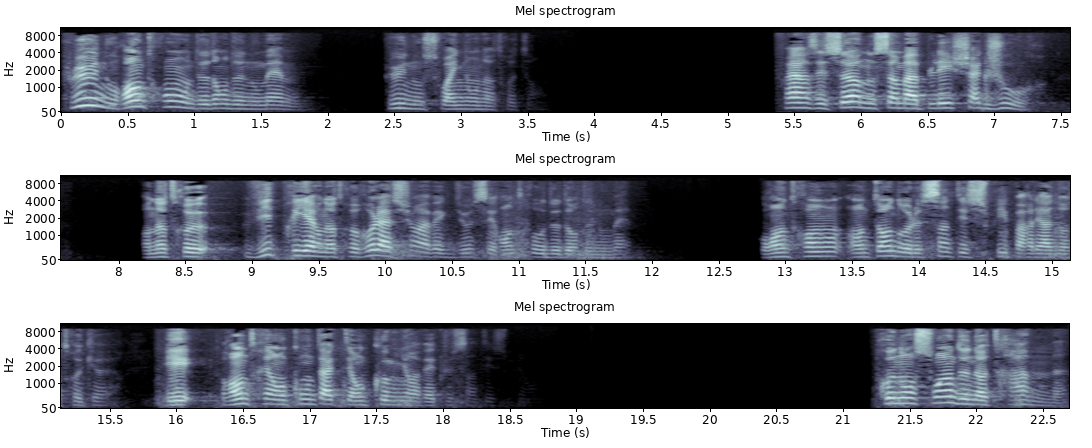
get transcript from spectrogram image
Plus nous rentrons au dedans de nous-mêmes, plus nous soignons notre temps. Frères et sœurs, nous sommes appelés chaque jour, dans notre vie de prière, notre relation avec Dieu, c'est rentrer au-dedans de nous-mêmes. Pour entendre le Saint-Esprit parler à notre cœur et rentrer en contact et en communion avec le Saint-Esprit. Prenons soin de notre âme.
